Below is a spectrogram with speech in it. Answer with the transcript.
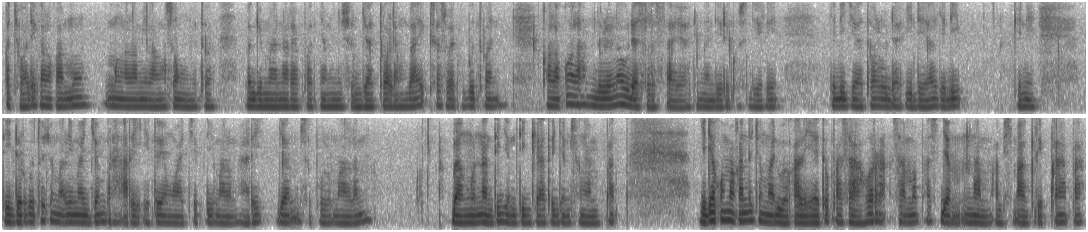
kecuali kalau kamu mengalami langsung gitu bagaimana repotnya menyusun jadwal yang baik sesuai kebutuhan. Kalau aku alhamdulillah udah selesai ya dengan diriku sendiri jadi jadwal udah ideal jadi gini tidurku tuh cuma 5 jam per hari itu yang wajib di malam hari jam 10 malam. Bangun nanti jam 3 atau jam setengah 4 jadi aku makan tuh cuma dua kali yaitu pas sahur sama pas jam 6 habis maghrib. Kenapa?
